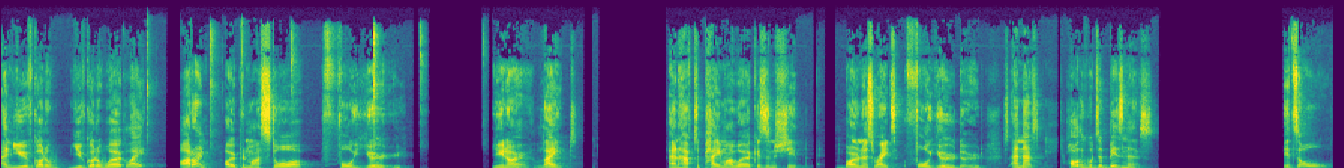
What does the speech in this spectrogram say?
and you've got to you've got to work late, I don't open my store for you. You know, late and have to pay my workers and shit bonus rates for you, dude. And that's Hollywood's a business. It's all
